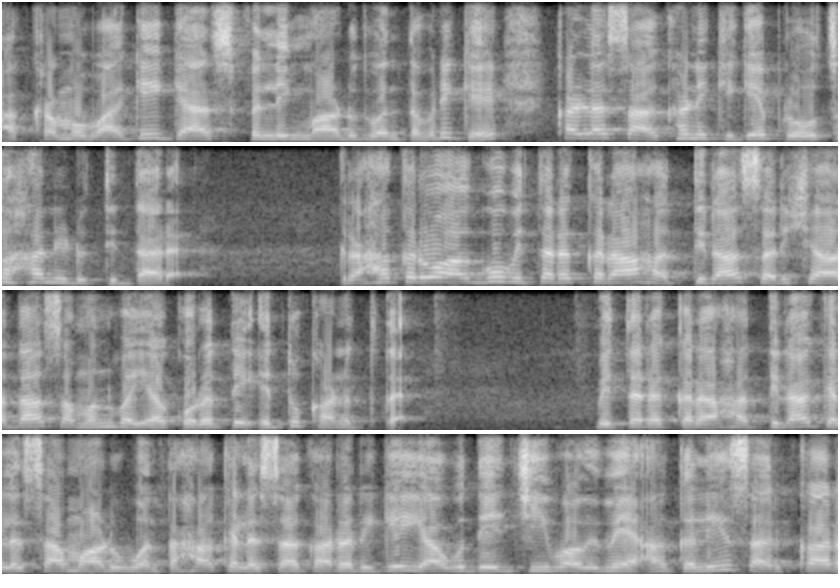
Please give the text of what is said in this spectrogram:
ಅಕ್ರಮವಾಗಿ ಗ್ಯಾಸ್ ಫಿಲ್ಲಿಂಗ್ ಮಾಡುವಂತವರಿಗೆ ಕಳ್ಳ ಸಾಗಾಣಿಕೆಗೆ ಪ್ರೋತ್ಸಾಹ ನೀಡುತ್ತಿದ್ದಾರೆ. ಗ್ರಾಹಕರು ಹಾಗೂ ವಿತರಕರ ಹತ್ತಿರ ಸರಿಯಾದ ಸಮನ್ವಯ ಕೊರತೆ ಎದ್ದು ಕಾಣುತ್ತದೆ. ವಿತರಕರ ಹತ್ತಿರ ಕೆಲಸ ಮಾಡುವಂತಹ ಕೆಲಸಗಾರರಿಗೆ ಯಾವುದೇ ಜೀವ ವಿಮೆ ಆಗಲಿ, ಸರ್ಕಾರ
